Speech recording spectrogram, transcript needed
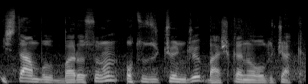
İstanbul Barosu'nun 33. başkanı olacak.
